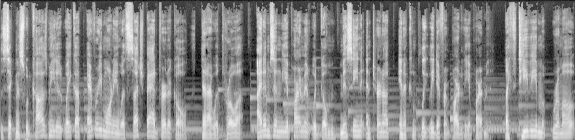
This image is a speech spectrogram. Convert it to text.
The sickness would cause me to wake up every morning with such bad vertigo that I would throw up. Items in the apartment would go missing and turn up in a completely different part of the apartment. Like the TV m- remote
